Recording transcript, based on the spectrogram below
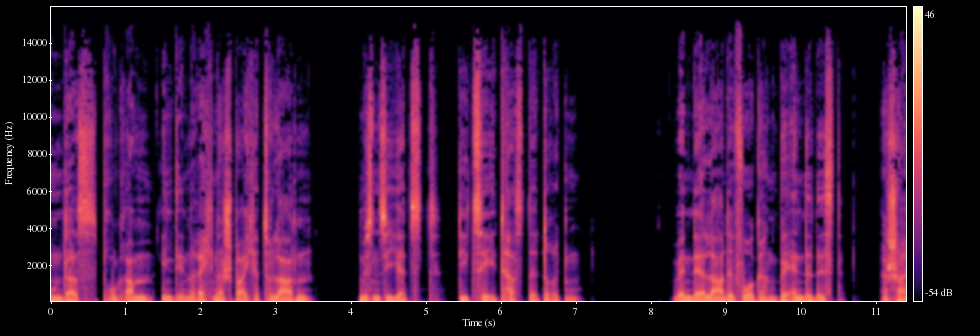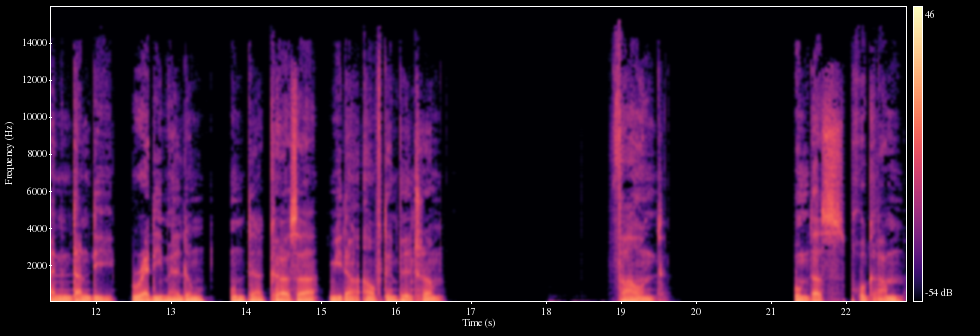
um das Programm in den Rechnerspeicher zu laden, müssen Sie jetzt die C-Taste drücken. Wenn der Ladevorgang beendet ist, erscheinen dann die Ready-Meldung und der Cursor wieder auf dem Bildschirm. Found. Um das Programm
